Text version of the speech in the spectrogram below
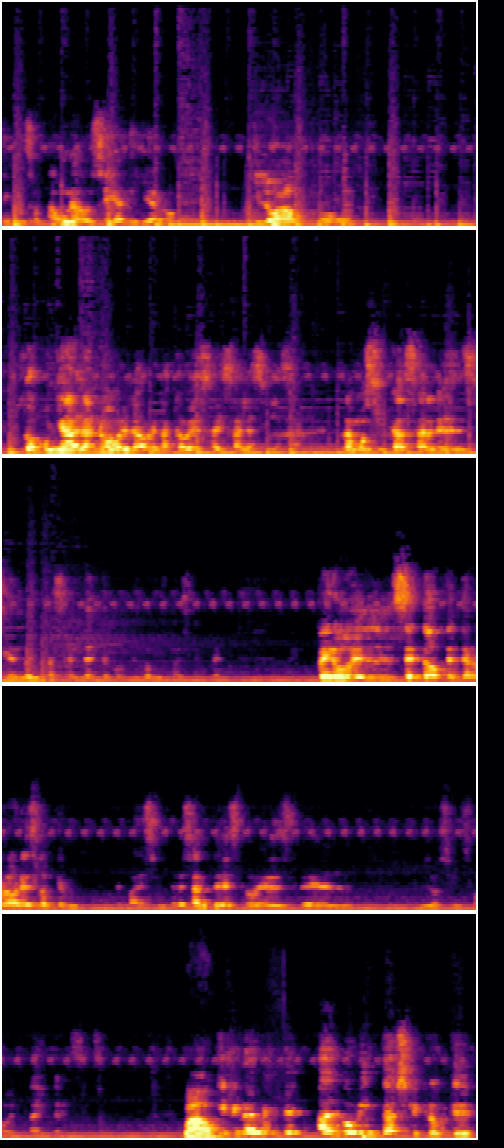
Dickinson, a una doncella de hierro y lo, Wow. lo, lo apuñala, ¿no? Y le abre la cabeza y sale así la sangre. La música sale siendo intrascendente porque es lo mismo de siempre. Pero el setup de terror es lo que me parece interesante. Esto es del 1993. ¡Wow! Y finalmente, algo vintage que creo que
